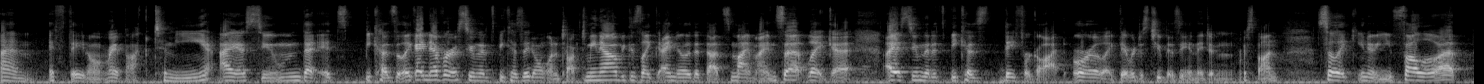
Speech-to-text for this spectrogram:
um, if they don't write back to me. I assume that it's because like I never assume that it's because they don't want to talk to me now because like I know that that's my mindset. Like uh, I assume that it's because they forgot or like they were just too busy and they didn't respond. So like you know you follow up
